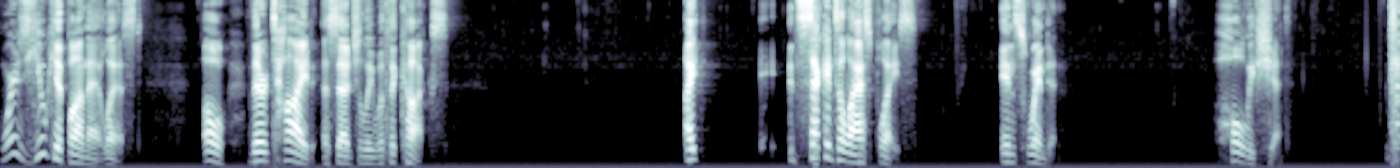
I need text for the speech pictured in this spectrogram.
Where's UKIP on that list? Oh, they're tied essentially with the Cucks. I, it's second to last place in Swindon. Holy shit.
